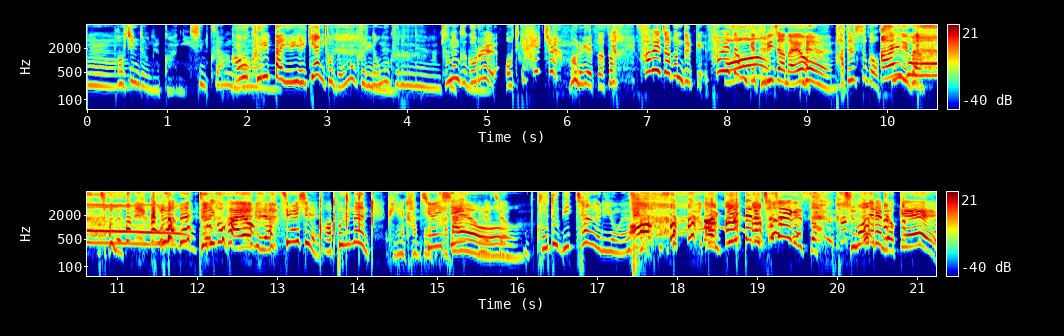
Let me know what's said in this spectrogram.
음. 버신 돈일 거 아니에요. 진짜. 그럼요. 아우 그립다. 이 얘기하니까 너무 그립네. 너무 그립네요. 저는 진짜. 그거를 어떻게 할 줄 모르겠어 서 사회자분들께 사회자분께 어. 드리잖아요. 네. 받을 수가 아이고. 없습니다. 저는 항상 드리고 가요. 그냥. 수현 씨 앞으로는 그냥 감사 수현 씨? 받아요. 그렇죠. 구두 밑창을 이용하세요. 아, 낄 때를 찾아야겠어. 주머니를 몇 개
